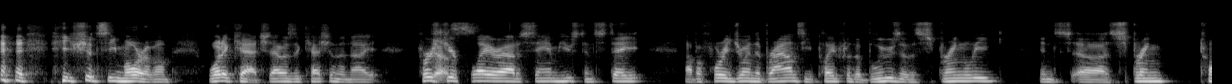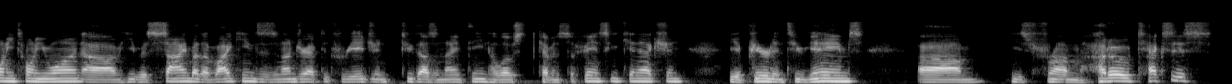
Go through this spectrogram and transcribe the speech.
you should see more of him. What a catch! That was a catch in the night. First year player out of Sam Houston State. Uh, before he joined the Browns, he played for the Blues of the Spring League in uh, spring 2021. Uh, he was signed by the Vikings as an undrafted free agent 2019. Hello, Kevin Stefanski connection. He appeared in two games. Um, he's from Hutto, Texas,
